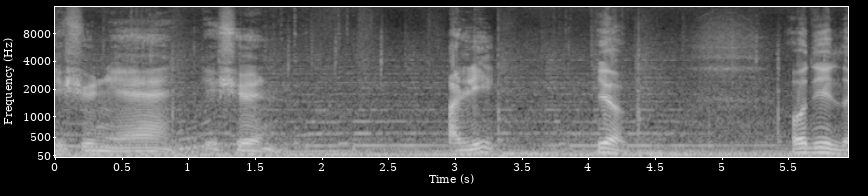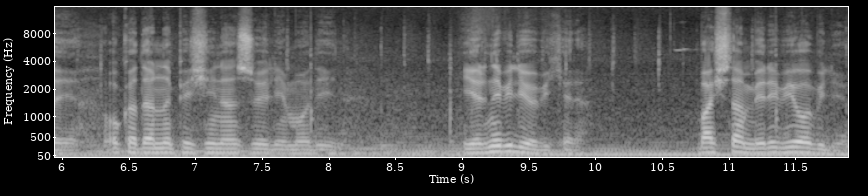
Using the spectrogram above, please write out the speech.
Düşün ya, düşün. Ali, Yok. O değil dayı. O kadarını peşinen söyleyeyim o değil. Yerini biliyor bir kere. Baştan beri bir o biliyor.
